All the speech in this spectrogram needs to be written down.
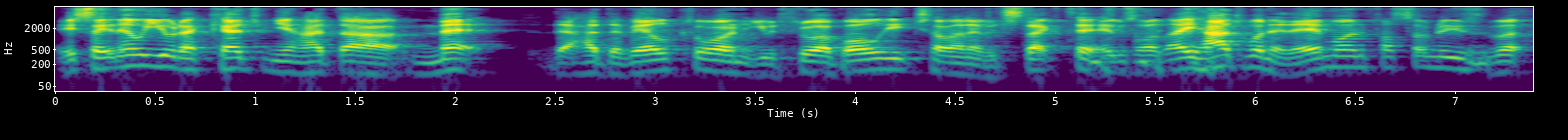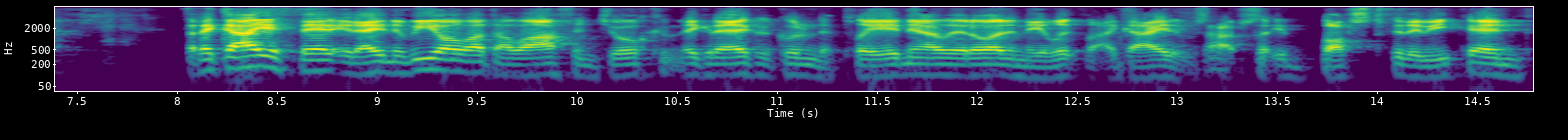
it's like now you were a kid when you had that mitt that had the Velcro on it, you would throw a ball at each other and it would stick to it. It was like I had one of them on for some reason, but for a guy of 39, we all had a laugh and joke at McGregor going to play earlier on, and he looked like a guy that was absolutely burst for the weekend.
